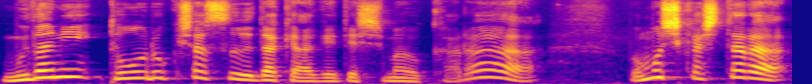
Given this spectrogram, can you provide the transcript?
無駄に登録者数だけ上げてしまうからもしかしたら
